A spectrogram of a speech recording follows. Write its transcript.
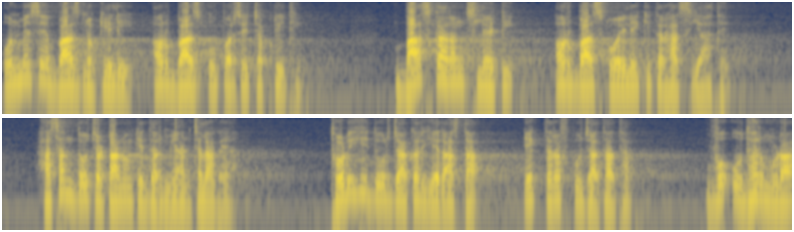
ان میں سے بعض نکیلی اور بعض اوپر سے چپٹی تھیں۔ بعض کا رنگ سلیٹی اور بعض کوئلے کی طرح سیاہ تھے۔ حسن دو چٹانوں کے درمیان چلا گیا۔ تھوڑی ہی دور جا کر یہ راستہ ایک طرف کو جاتا تھا۔ وہ ادھر مڑا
